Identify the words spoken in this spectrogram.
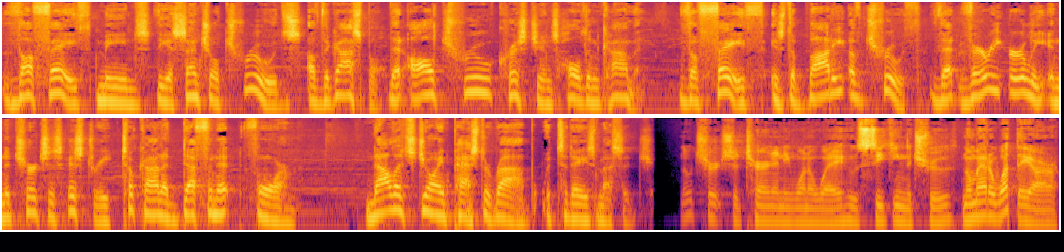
the faith means the essential truths of the gospel that all true Christians hold in common. The faith is the body of truth that very early in the church's history took on a definite form. Now let's join Pastor Rob with today's message. No church should turn anyone away who's seeking the truth, no matter what they are,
